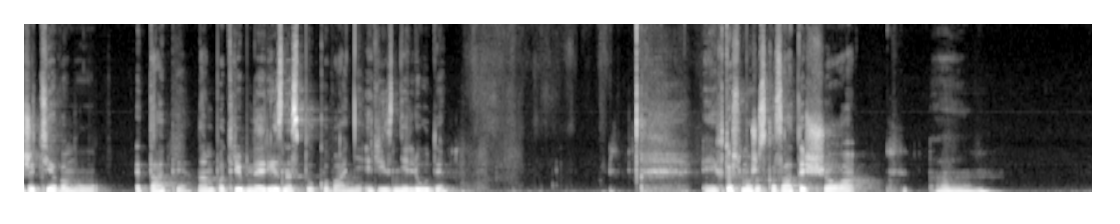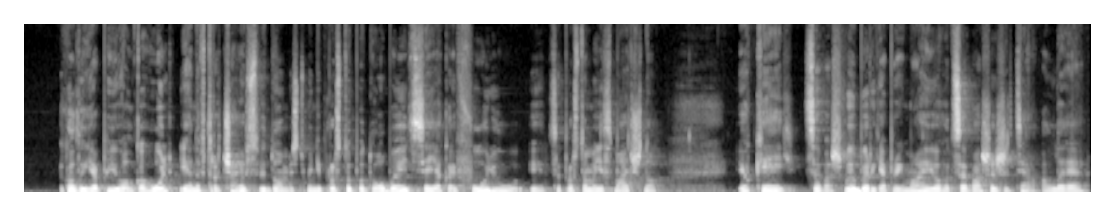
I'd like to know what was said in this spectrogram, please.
життєвому етапі нам потрібне різне спілкування і різні люди. І хтось може сказати, що ем, коли я п'ю алкоголь, я не втрачаю свідомість. Мені просто подобається, я кайфую, і це просто мені смачно. І окей, це ваш вибір, я приймаю його, це ваше життя. Але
